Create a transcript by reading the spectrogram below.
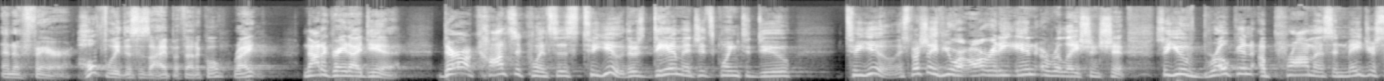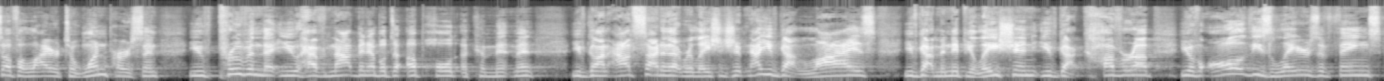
an affair. Hopefully this is a hypothetical, right? Not a great idea there are consequences to you. There's damage it's going to do to you, especially if you are already in a relationship. So you have broken a promise and made yourself a liar to one person. You've proven that you have not been able to uphold a commitment. You've gone outside of that relationship. Now you've got lies. You've got manipulation. You've got cover up. You have all of these layers of things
